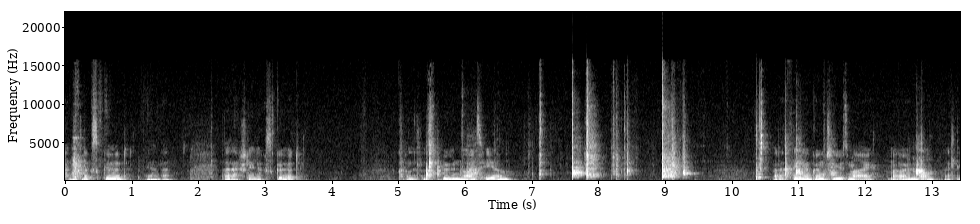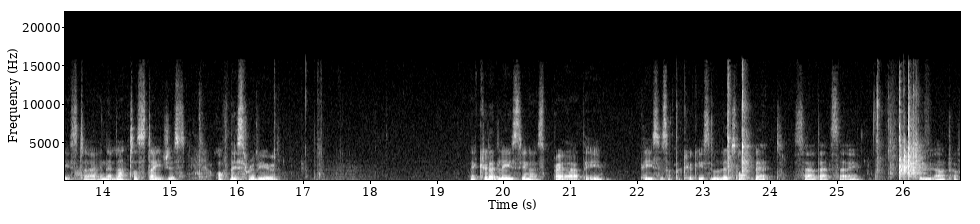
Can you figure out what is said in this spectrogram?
And it looks good. Yeah, that, that actually looks good. Got a little spoon right here. But I think I'm going to use my, my own one, at least uh, in the latter stages of this review. They could at least, you know, spread out the pieces of the cookies a little bit. So that's a two out of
